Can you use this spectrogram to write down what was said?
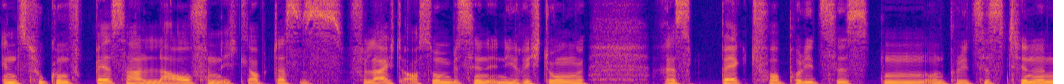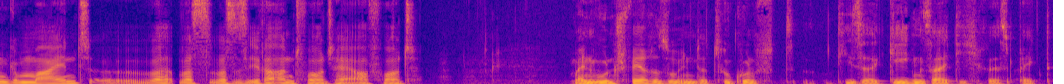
in Zukunft besser laufen? Ich glaube, das ist vielleicht auch so ein bisschen in die Richtung Respekt vor Polizisten und Polizistinnen gemeint. Äh, was, was ist Ihre Antwort, Herr Erfurt? Mein Wunsch wäre so in der Zukunft dieser gegenseitige Respekt.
